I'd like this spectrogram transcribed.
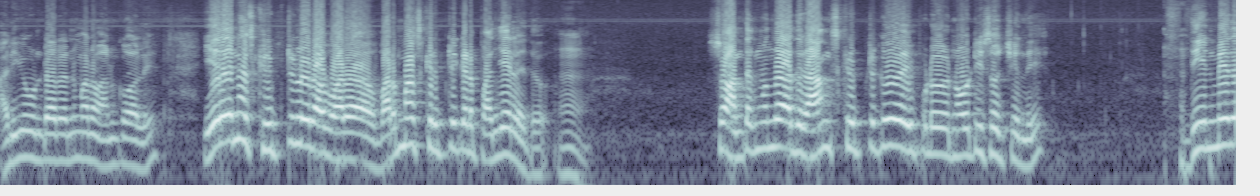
అడిగి ఉంటారని మనం అనుకోవాలి. ఏదైనా స్క్రిప్టులు రా- వర- వర్మ స్క్రిప్ట్ ఇక్కడ పనిచేయలేదు. సో అంతకుముందు అది రాంగ్ స్క్రిప్ట్కు ఇప్పుడు నోటీస్ వచ్చింది. దీని మీద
